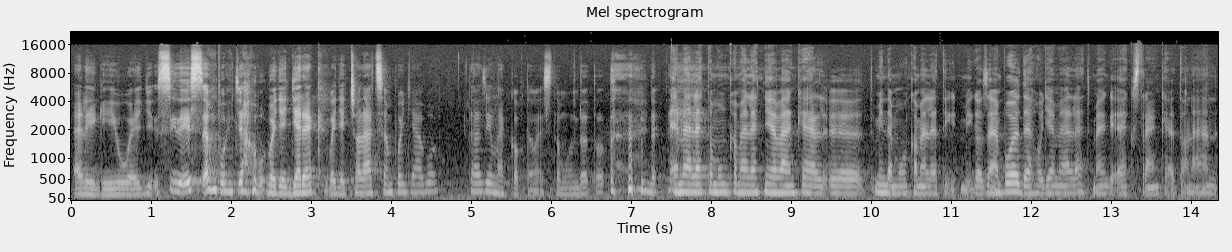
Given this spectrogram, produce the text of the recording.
eléggé jó egy színész szempontjából, vagy egy gyerek, vagy egy család szempontjából de azért megkaptam ezt a mondatot. De. Emellett a munka mellett nyilván kell, minden munka mellett igazából, de hogy emellett meg extrán kell talán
